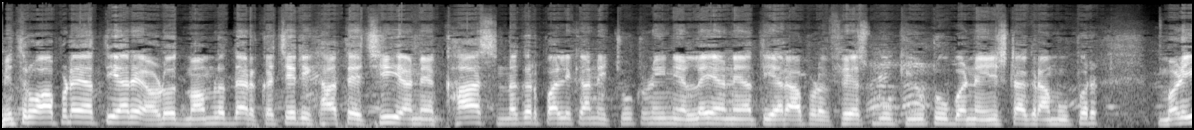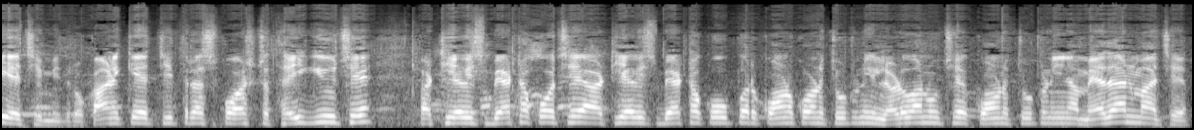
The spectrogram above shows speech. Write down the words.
મિત્રો, આપણે અત્યારે હળવદ મામલતદાર કચેરી ખાતે છીએ અને ખાસ નગરપાલિકાની ચૂંટણીને લઈ અને અત્યારે આપણે ફેસબુક યુટ્યુબ અને ઇન્સ્ટાગ્રામ ઉપર મળીએ છીએ મિત્રો. કારણ કે ચિત્ર સ્પષ્ટ થઈ ગયું છે. અઠ્યાવીસ બેઠકો છે. અઠ્યાવીસ બેઠકો ઉપર કોણ કોણ ચૂંટણી લડવાનું છે, કોણ ચૂંટણીના મેદાનમાં છે.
